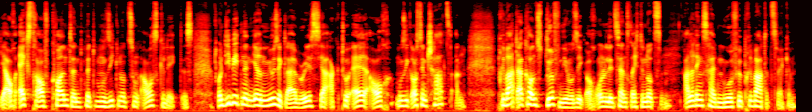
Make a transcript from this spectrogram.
ja auch extra auf Content mit Musiknutzung ausgelegt ist. Und die bieten in ihren Music Libraries ja aktuell auch Musik aus den Charts an. Private Accounts dürfen die Musik auch ohne Lizenzrechte nutzen. Allerdings halt nur für private Zwecke.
